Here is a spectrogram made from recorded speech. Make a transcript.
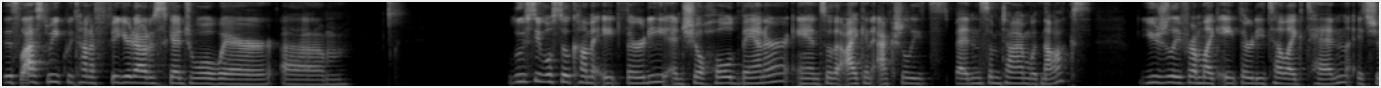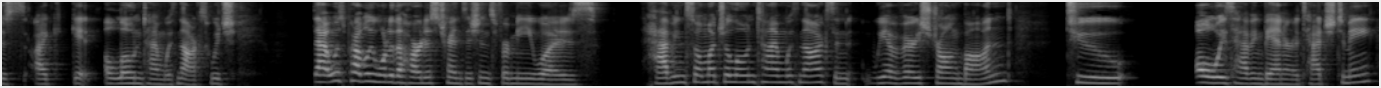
This last week we kind of figured out a schedule where um, Lucy will still come at 8:30 and she'll hold banner and so that I can actually spend some time with Knox. Usually from like 8:30 till like 10, it's just I get alone time with Knox, which that was probably one of the hardest transitions for me was having so much alone time with Knox and we have a very strong bond to always having Banner attached to me.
